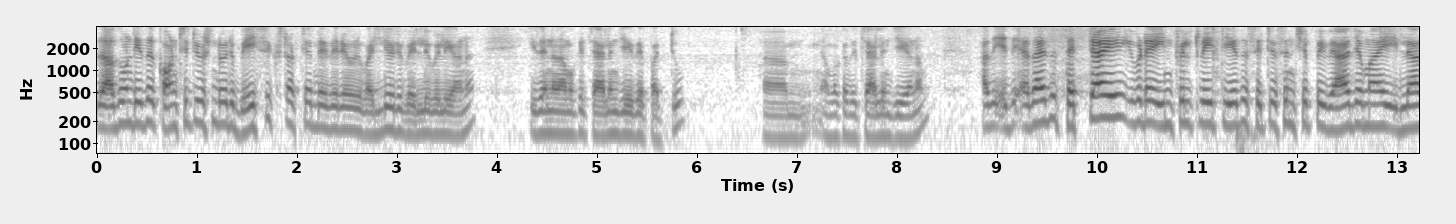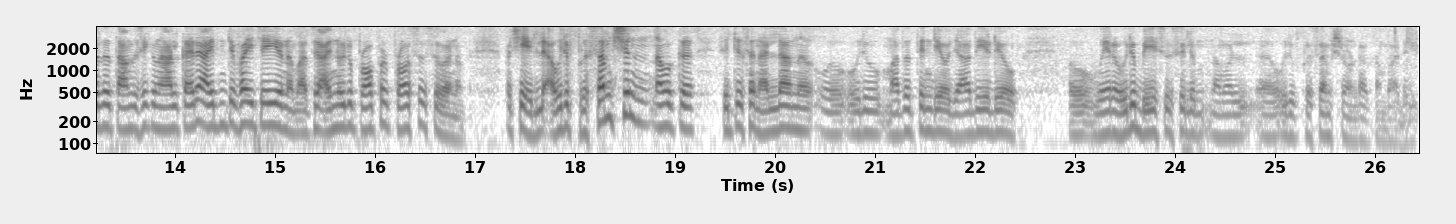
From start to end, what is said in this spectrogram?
ഇത് അതുകൊണ്ട് ഇത് കോൺസ്റ്റിറ്റ്യൂഷന്റെ ഒരു ബേസിക് സ്ട്രക്ചറിന്റെ എതിരെ ഒരു വലിയൊരു വെല്ലുവിളിയാണ്. ഇതിനെ നമുക്ക് ചാലഞ്ച് ചെയ്തേ പറ്റൂ. നമുക്കത് ചാലഞ്ച് ചെയ്യണം. അത് അതായത് തെറ്റായി ഇവിടെ ഇൻഫിൽട്രേറ്റ് ചെയ്ത് സിറ്റിസൺഷിപ്പ് വ്യാജമായി ഇല്ലാതെ താമസിക്കുന്ന ആൾക്കാരെ ഐഡന്റിഫൈ ചെയ്യണം. അത് അതിനൊരു പ്രോപ്പർ പ്രോസസ്സ് വേണം. പക്ഷേ എല്ലാ ഒരു പ്രിസംഷൻ നമുക്ക് സിറ്റിസൺ അല്ല എന്ന് ഒരു മതത്തിന്റെയോ ജാതിയുടെയോ വേറെ ഒരു ബേസിസിലും നമ്മൾ ഒരു പ്രിസംഷൻ ഉണ്ടാക്കാൻ പാടില്ല.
